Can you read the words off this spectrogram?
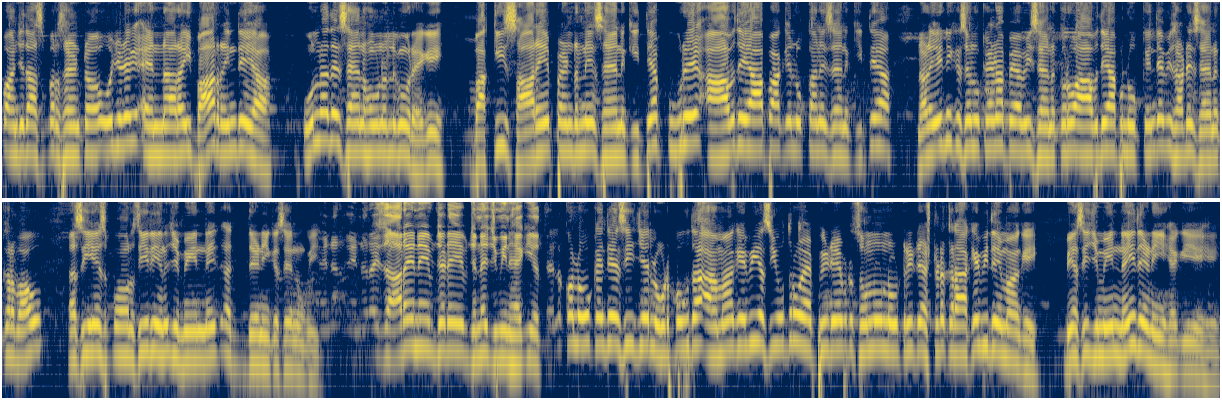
5-10% ਉਹ ਜਿਹੜੇ ਐਨ ਆਰ ਆਈ ਬਾਹਰ ਰਹਿੰਦੇ ਆ ਉਹਨਾਂ ਦੇ ਸਾਈਨ ਹੋਣ ਲੱਗੋਂ ਰਹਿ ਗਏ। ਬਾਕੀ ਸਾਰੇ ਪਿੰਡ ਨੇ ਸਾਈਨ ਕੀਤੇ ਆ ਪੂਰੇ ਆਪ ਦੇ ਆਪ ਆ ਕੇ ਲੋਕਾਂ ਨੇ ਸਾਈਨ ਕੀਤੇ ਆ। ਨਾਲੇ ਇਹ ਨਹੀਂ ਕਿਸੇ ਨੂੰ ਕਹਿਣਾ ਪਿਆ ਵੀ ਸਾਈਨ ਕਰੋ ਆਪ ਦੇ ਆਪ ਲੋਕ ਕਹਿੰਦੇ ਵੀ ਸਾਡੇ ਸਾਈਨ ਕਰਵਾਓ ਅਸੀਂ ਇਸ ਪਾਲਿਸੀ ਦੀ ਜ਼ਮੀਨ ਨਹੀਂ ਦੇਣੀ ਕਿਸੇ ਨੂੰ ਵੀ। ਐਨਆਰਆਈਜ਼ ਆ ਰਹੇ ਨੇ ਜਿਹੜੇ ਜਿਹਨੇ ਜ਼ਮੀਨ ਹੈਗੀ ਉੱਥੇ? ਬਿਲਕੁਲ ਉਹ ਕਹਿੰਦੇ ਅਸੀਂ ਜੇ ਲੋੜ ਪਊ ਤਾਂ ਆਵਾਂਗੇ ਵੀ ਅਸੀਂ ਉਧਰੋਂ ਐਫੀਡੇਵਿਟ ਤੁਹਾਨੂੰ ਨੋਟਰੀ ਟੈਸਟਡ ਕਰਾ ਕੇ ਵੀ ਦੇਵਾਂਗੇ ਵੀ ਅਸੀਂ ਜ਼ਮੀਨ ਨਹੀਂ ਦੇਣੀ ਹੈਗੀ ਇਹ।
